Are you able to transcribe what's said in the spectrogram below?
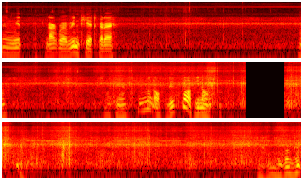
ยังมิดดักแบบวินเทียดก็ได้เนาะโอเคมันออกดึกป่ะพี่น้องอย่างนี้บ้างครับ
